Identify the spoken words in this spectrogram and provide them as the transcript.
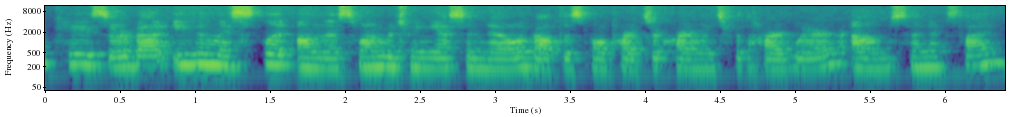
Okay, so we're about evenly split on this one between yes and no about the small parts requirements for the hardware. Um, so next slide.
